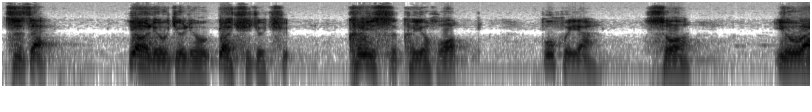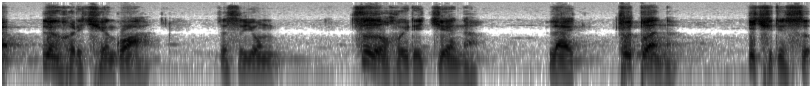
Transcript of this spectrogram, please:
自在，要留就留，要去就去，可以死可以活，不会呀说有啊任何的牵挂，这是用智慧的剑呢来决断呢一切的事。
